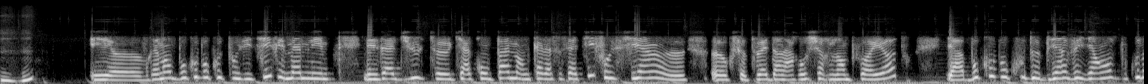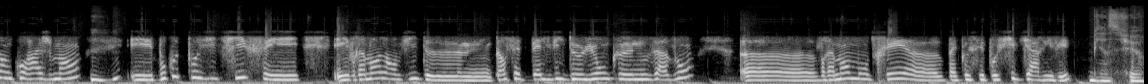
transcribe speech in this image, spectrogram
Mhm. Et euh, vraiment beaucoup beaucoup de positifs et même les les adultes euh, qui accompagnent dans le cadre associatif aussi hein, euh, euh, que ça peut être dans la recherche d'emploi et autres il y a beaucoup beaucoup de bienveillance beaucoup d'encouragement Mhm. et beaucoup de positifs et, et vraiment l'envie de dans cette belle ville de Lyon que nous avons euh, vraiment montrer euh, bah, que c'est possible d'y arriver. Bien sûr.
